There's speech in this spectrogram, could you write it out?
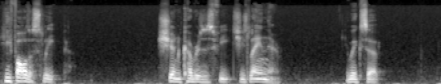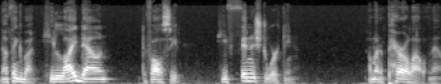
he falls asleep. She uncovers his feet. She's laying there. He wakes up. Now think about it. He lied down to fall asleep. He finished working. I'm going to parallel it now.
